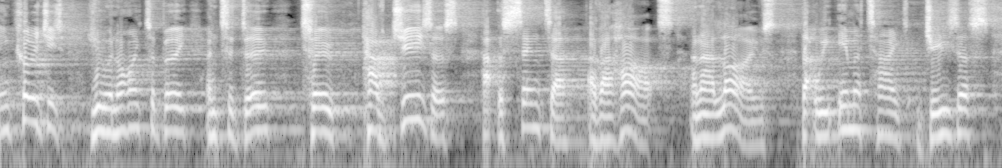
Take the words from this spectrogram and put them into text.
encourages you and I to be and to do, to have Jesus at the centre of our hearts and our lives, that we imitate Jesus,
